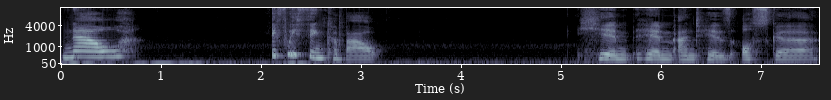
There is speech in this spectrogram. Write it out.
now, if we think about him him and his Oscar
